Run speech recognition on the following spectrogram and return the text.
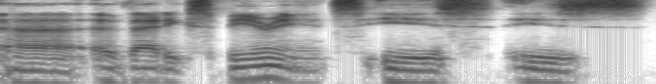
uh, of that experience is is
